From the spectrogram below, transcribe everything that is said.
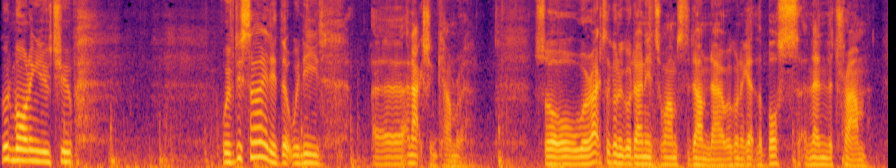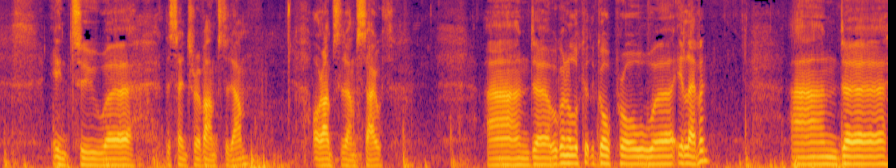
Good morning YouTube. We've decided that we need uh, an action camera. So we're actually going to go down into Amsterdam now. We're going to get the bus and then the tram into uh, the centre of Amsterdam or Amsterdam South. And uh, we're going to look at the GoPro uh, 11 and uh,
